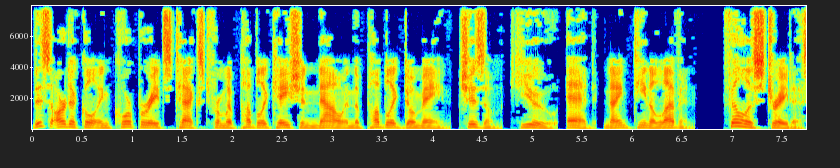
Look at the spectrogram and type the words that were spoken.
This article incorporates text from a publication now in the public domain, Chisholm, Hugh, ed. 1911. Philostratus.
